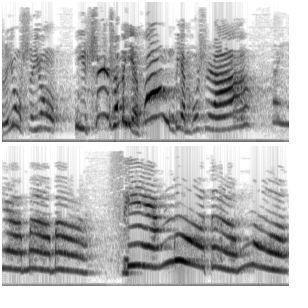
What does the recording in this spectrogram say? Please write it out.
使用使用，你吃什么也方便不是啊？哎呀，妈妈，想我的我，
